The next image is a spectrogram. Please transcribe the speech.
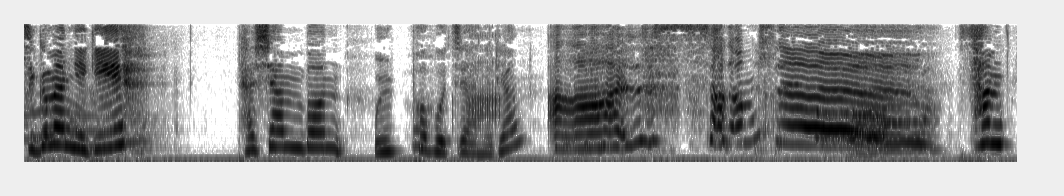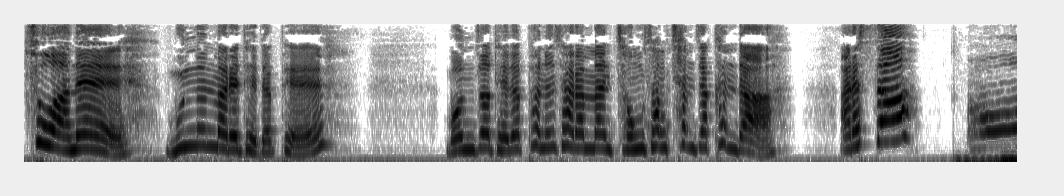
지금 한 얘기 다시 한번 읊어보지 않으련? 아, 사감쌤. 3초 안에 묻는 말에 대답해. 먼저 대답하는 사람만 정상 참작한다. 알았어? 어.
